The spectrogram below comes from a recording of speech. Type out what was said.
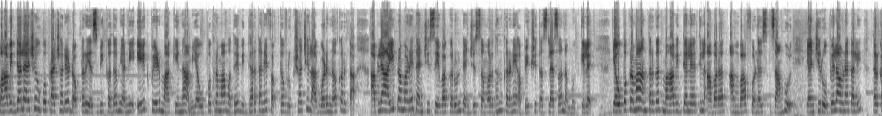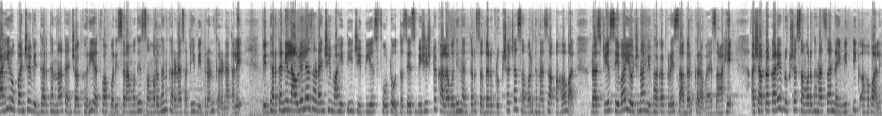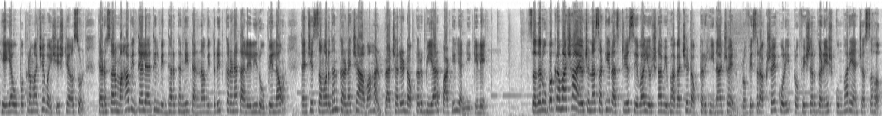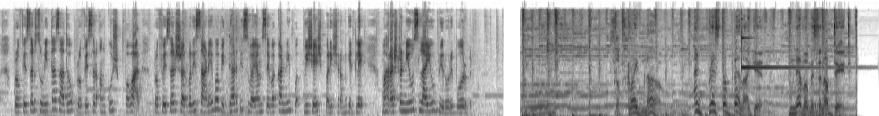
महाविद्यालयाचे उपप्राचार्य डॉक्टर एस बी कदम यांनी एक पेड मा के नाम या उपक्रमामध्ये विद्यार्थ्याने फक्त वृक्षाची लागवड न करता आपल्या आईप्रमाणे त्यांची सेवा करून त्यांचे संवर्धन करणे अपेक्षित असल्याचं नमूद केलंय. या उपक्रमाअंतर्गत महाविद्यालयातील आवारात आंबा फणस जांभूळ यांची रोपे लावण्यात आली. तर काही रोपांचे विद्यार्थ्यांना त्यांच्या घरी अथवा परिसरामध्ये संवर्धन करण्यासाठी वितरण करण्यात आले. विद्यार्थ्यांनी लावलेल्या झाडांची माहिती जीपीएस फोटो तसेच विशिष्ट कालावधीनंतर सदर वृक्षाच्या संवर्धनाचा अहवाल राष्ट्रीय सेवा योजना विभागाकडे सादर करावयाचा आहे. अशा प्रकारे वृक्ष संवर्धनाचा नैमित्तिक अहवाल हे या उपक्रमाचे वैशिष्ट्य असून त्यानुसार महाविद्यालयातील विद्यार्थ्यांनी त्यांना वितरित करण्यात आलेली रोपे लावून त्यांचे संवर्धन करण्याचे आवाहन प्राचार्य डॉक्टर बी आर पाटील यांनी केले. सदर उपक्रमाच्या आयोजनासाठी राष्ट्रीय सेवा योजना विभागाचे doctor Heena Jain professor Akshay Koli professor Ganesh Kumbhar यांच्यासह professor Sunita Jadhav professor Ankush Pawar professor Sharvari Sane व विद्यार्थी स्वयंसेवकांनी विशेष परिश्रम घेतले Maharashtra news live bureau report Subscribe now and press the bell icon. Never miss an update.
